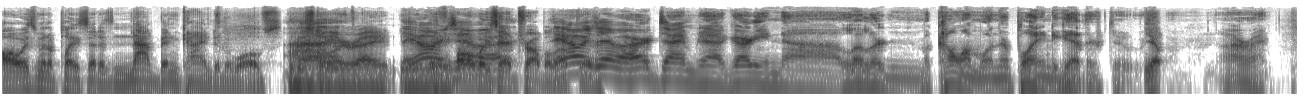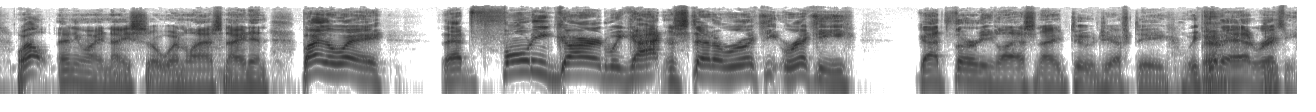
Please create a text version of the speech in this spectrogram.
always been a place that has not been kind to the Wolves. Historically. you're right. They You're always, They've always a, had trouble They out always there. have a hard time uh, guarding uh, Lillard and McCollum when they're playing together too. Yep. All right. Well, anyway, nice uh, win last night. And by the way, that phony guard we got instead of Ricky, Ricky got 30 last night too, Jeff Teague. We could have Yeah, had Ricky.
